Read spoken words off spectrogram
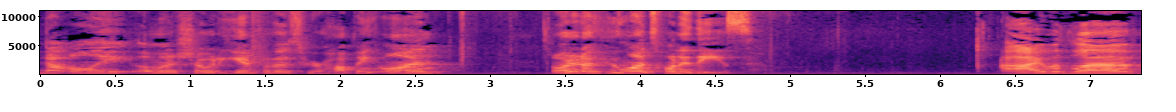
not only, I'm going to show it again for those who are hopping on. I want to know who wants one of these. I would love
